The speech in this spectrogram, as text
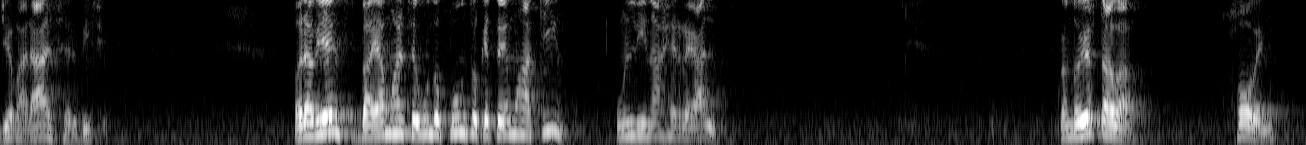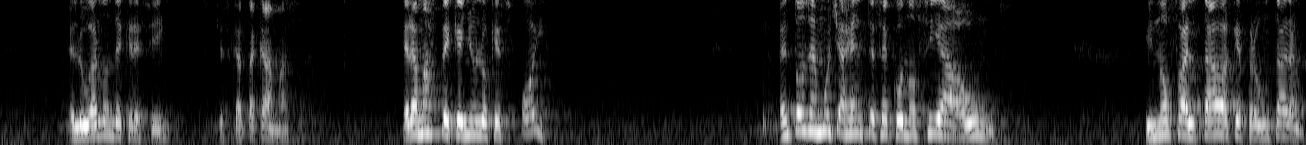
llevará al servicio. Ahora bien, vayamos al segundo punto que tenemos aquí, un linaje real. Cuando yo estaba joven, el lugar donde crecí, que es Catacamas, era más pequeño de lo que es hoy. Entonces mucha gente se conocía aún. Y no faltaba que preguntaran,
